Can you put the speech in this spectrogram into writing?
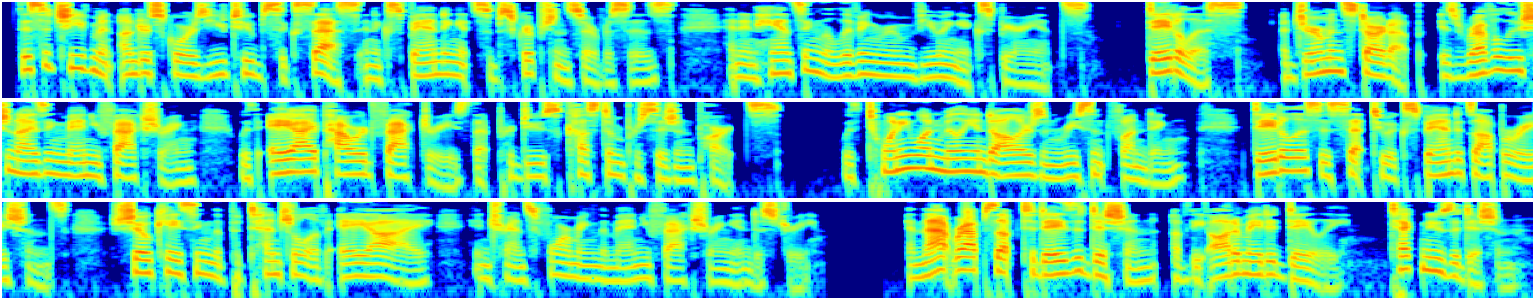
This achievement underscores YouTube's success in expanding its subscription services and enhancing the living room viewing experience. Daedalus, a German startup, is revolutionizing manufacturing with AI-powered factories that produce custom precision parts. With $21 million in recent funding, Daedalus is set to expand its operations, showcasing the potential of AI in transforming the manufacturing industry. And that wraps up today's edition of the Automated Daily, Tech News Edition.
